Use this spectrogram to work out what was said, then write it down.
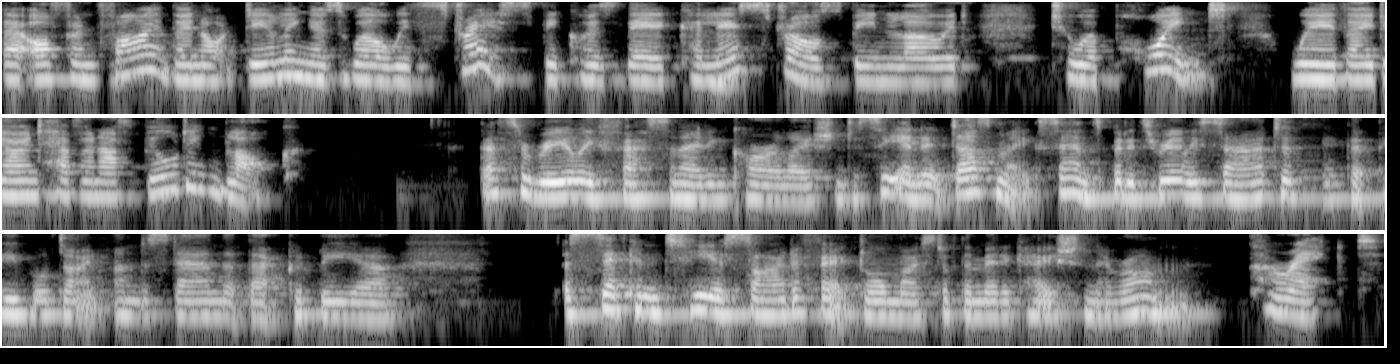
they often find they're not dealing as well with stress because their cholesterol's been lowered to a point where they don't have enough building block. That's a really fascinating correlation to see, and it does make sense. But it's really sad to think that people don't understand that that could be a a second tier side effect almost of the medication they're on. Correct,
